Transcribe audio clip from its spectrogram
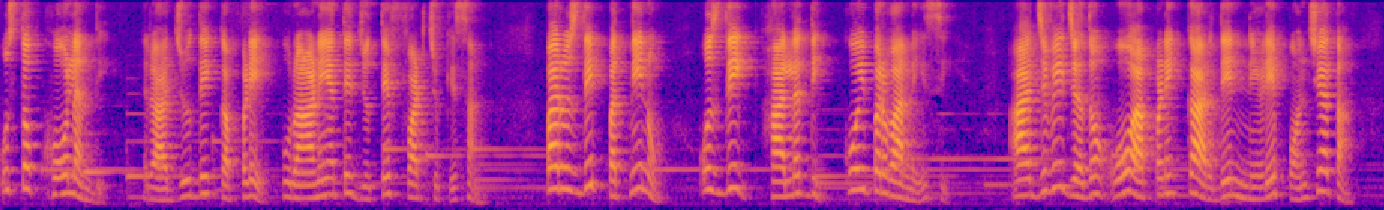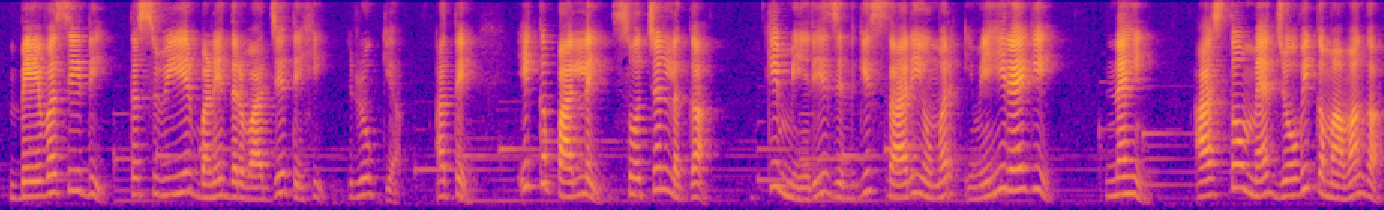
ਉਸ ਤੋਂ ਖੋ ਲੈਂਦੀ। ਰਾਜੂ ਦੇ ਕੱਪੜੇ ਪੁਰਾਣੇ ਅਤੇ ਜੁੱਤੇ ਫਟ ਚੁੱਕੇ ਸਨ, ਪਰ ਉਸ ਦੀ ਪਤਨੀ ਨੂੰ ਉਸ ਦੀ ਹਾਲਤ ਦੀ ਕੋਈ ਪਰਵਾਹ ਨਹੀਂ ਸੀ। ਅੱਜ ਵੀ ਜਦੋਂ ਉਹ ਆਪਣੇ ਘਰ ਦੇ ਨੇੜੇ ਪਹੁੰਚਿਆ ਤਾਂ ਬੇਵਸੀ ਦੀ ਤਸਵੀਰ ਬਣੇ ਦਰਵਾਜ਼ੇ ਤੇ ਹੀ ਰੁਕ ਗਿਆ ਅਤੇ ਇੱਕ ਪਲ ਲਈ ਸੋਚਣ ਲੱਗਾ ਕਿ ਮੇਰੀ ਜ਼ਿੰਦਗੀ ਸਾਰੀ ਉਮਰ ਇਵੇਂ ਹੀ ਰਹੇਗੀ। ਨਹੀਂ, ਅੱਜ ਤੋਂ ਮੈਂ ਜੋ ਵੀ ਕਮਾਵਾਂਗਾ,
